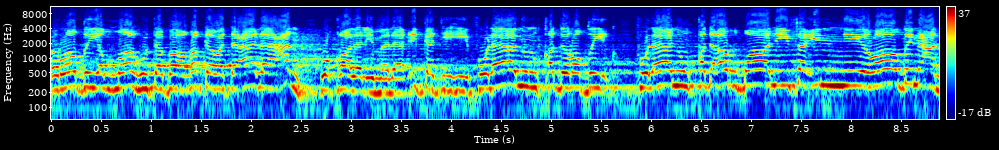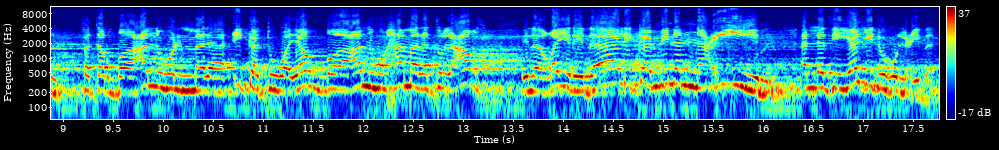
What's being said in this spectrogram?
رضي الله تبارك وتعالى عنه. وقال لملائكته فلان قد رضي فلان قد أرضاني فإني راض عنه. فترضى عنه الملائكة ويرضى عنه حملة العرش. إلى غير ذلك من النعيم الذي يجده العباد.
